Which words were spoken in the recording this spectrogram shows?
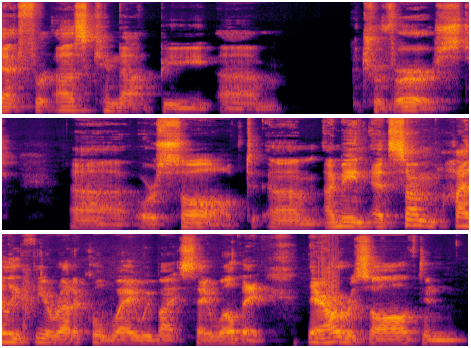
that for us cannot be um, traversed uh, or solved. Um, I mean, at some highly theoretical way, we might say, well, they they are resolved in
